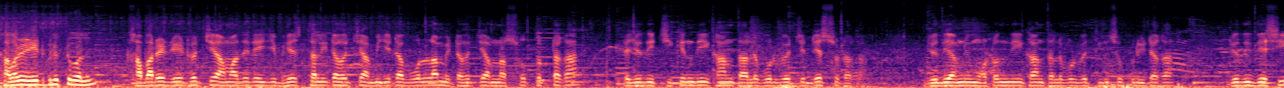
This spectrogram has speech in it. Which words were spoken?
খাবারের রেটগুলো একটু বলেন। খাবারের রেট হচ্ছে আমাদের এই যে ভেজ থালিটা হচ্ছে আমি যেটা বললাম এটা হচ্ছে আপনার সত্তর টাকা। এটা যদি চিকেন দিয়ে খান তাহলে পড়বে হচ্ছে দেড়শো টাকা। যদি আপনি মটন দিয়ে খান তাহলে পড়বে তিনশো কুড়ি টাকা। যদি দেশি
